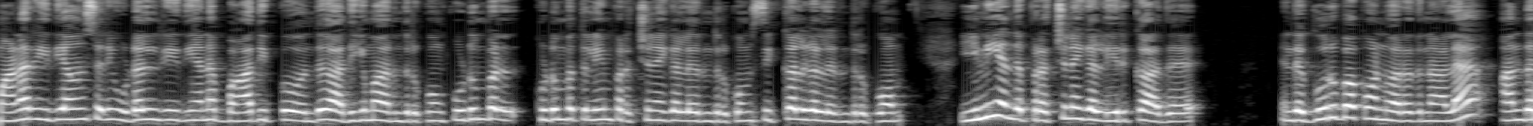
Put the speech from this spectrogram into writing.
மன ரீதியாகவும் சரி உடல் ரீதியான பாதிப்பு வந்து அதிகமாக இருந்திருக்கும். குடும்ப குடும்பத்திலையும் பிரச்சனைகள் இருந்திருக்கும் சிக்கல்கள் இருந்திருக்கும். இனி அந்த பிரச்சனைகள் இருக்காது. இந்த குரு பகவான் வர்றதுனால அந்த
